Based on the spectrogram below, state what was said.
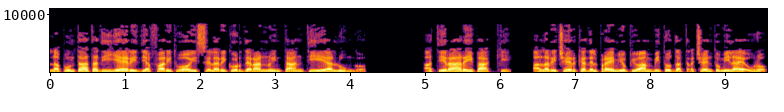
La puntata di ieri di Affari Tuoi se la ricorderanno in tanti e a lungo. A tirare i pacchi, alla ricerca del premio più ambito da 300.000 euro,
